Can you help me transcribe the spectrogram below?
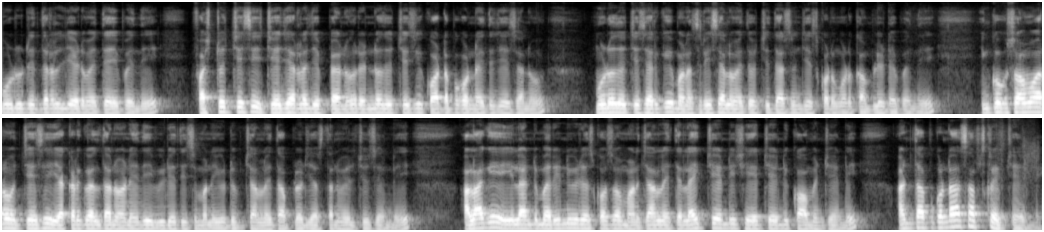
మూడు నిద్రలు చేయడం అయితే అయిపోయింది. ఫస్ట్ వచ్చేసి చేజర్లో చెప్పాను. రెండోది వచ్చేసి కోటప్పకొండ అయితే చేశాను. మూడోది వచ్చేసరికి మన శ్రీశైలం అయితే వచ్చి దర్శనం చేసుకోవడం కూడా కంప్లీట్ అయిపోయింది. ఇంకొక సోమవారం వచ్చేసి ఎక్కడికి వెళ్తాను అనేది వీడియో తీసి మన యూట్యూబ్ ఛానల్ అయితే అప్లోడ్ చేస్తాను వెళ్ళి చూసేయండి. అలాగే ఇలాంటి మరిన్ని వీడియోస్ కోసం మన ఛానల్ అయితే లైక్ చేయండి షేర్ చేయండి కామెంట్ చేయండి. అండ్ తప్పకుండా సబ్స్క్రైబ్ చేయండి.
